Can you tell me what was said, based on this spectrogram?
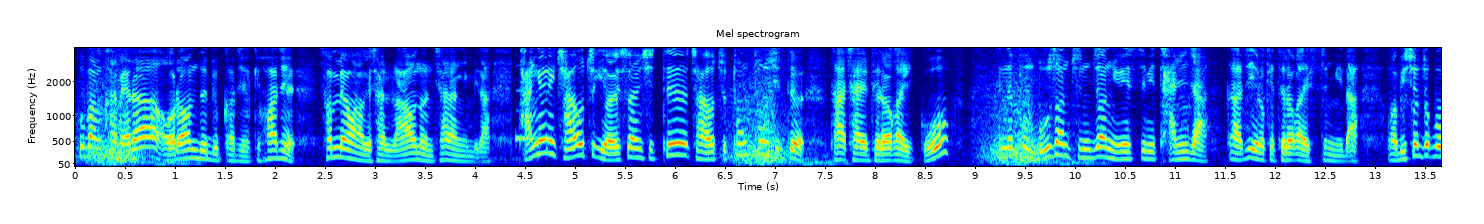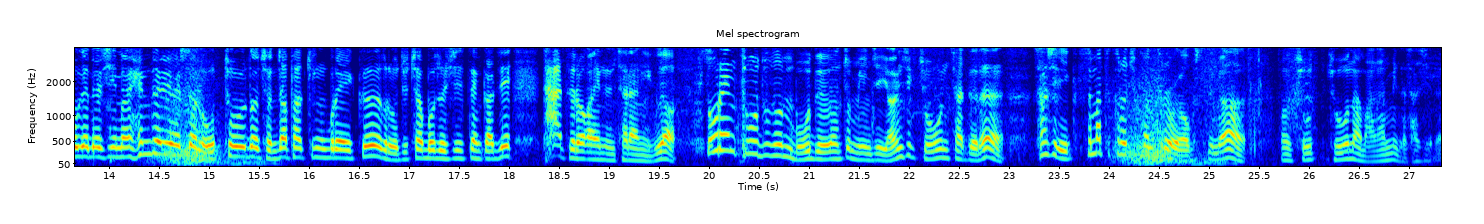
후방 카메라 어라운드 뷰까지 이렇게 화질 선명하게 잘 나오는 차량입니다. 당연히 좌우측 열선 시트, 좌우측 통풍 시트 다 잘 들어가 있고 핸드폰 무선 충전 USB 단자까지 이렇게 들어가 있습니다. 어, 미션 쪽 보게 되시면 핸들 열선, 오토홀더, 전자 파킹 브레이크, 그리고 주차 보조 시스템까지 다 들어가 있는 차량이고요. 소렌토든 뭐든 좀 이제 연식 좋은 차들은 사실 이 스마트 크루즈 컨트롤 없으면 어, 조, 좋으나 만합니다 사실은.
